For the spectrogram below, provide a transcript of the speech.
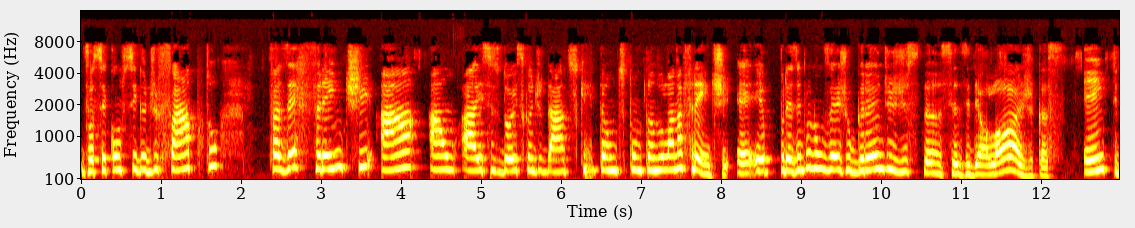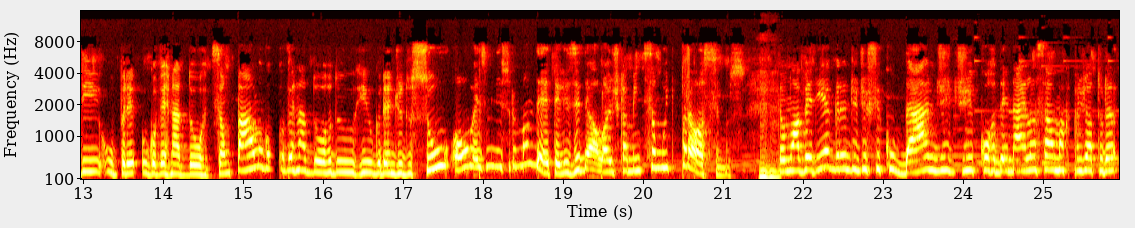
você consiga de fato fazer frente a, a, a, esses dois candidatos que estão despontando lá na frente. É, eu, por exemplo, não vejo grandes distâncias ideológicas entre o, o, governador de São Paulo, o governador do Rio Grande do Sul ou o ex-ministro Mandetta. Eles ideologicamente são muito próximos. Uhum. Então não haveria grande dificuldade de coordenar e lançar uma candidatura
